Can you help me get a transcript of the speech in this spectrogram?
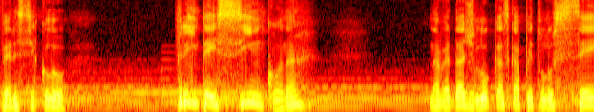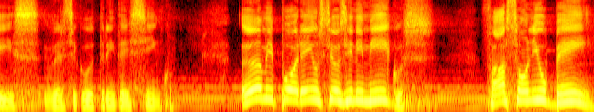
versículo 35, né? Na verdade, Lucas capítulo 6, versículo 35. Ame, porém, os seus inimigos, façam-lhe o bem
